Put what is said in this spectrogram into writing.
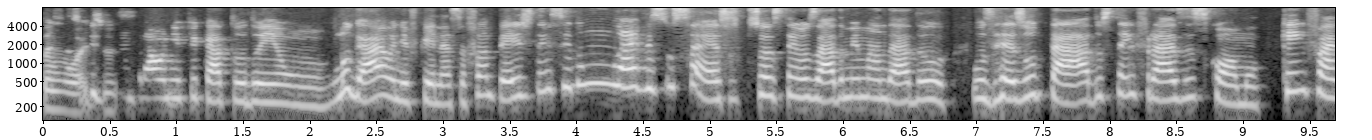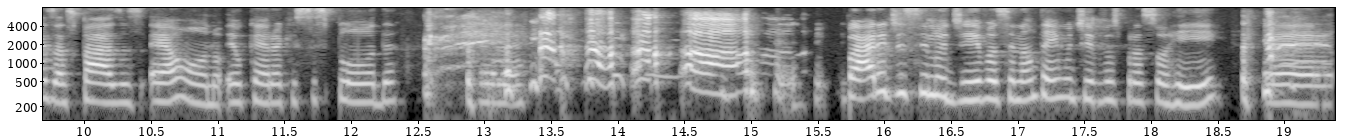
São ótimos. Para unificar tudo em um lugar, eu unifiquei nessa fanpage, tem sido um leve sucesso. As pessoas têm usado, me mandado os resultados. Tem frases como: quem faz as pazes é a ONU, eu quero é que se exploda. É. Pare de se iludir, você não tem motivos para sorrir. É.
